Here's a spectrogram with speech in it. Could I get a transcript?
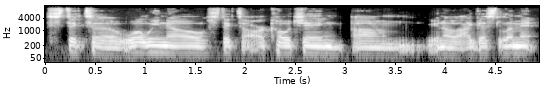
stick to what we know, stick to our coaching. Um, you know, I guess limit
